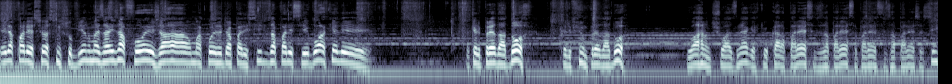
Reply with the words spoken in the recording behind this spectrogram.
ele apareceu assim subindo, mas aí já foi já uma coisa de aparecer e desaparecer, igual aquele aquele Predador, aquele filme Predador do Arnold Schwarzenegger, que o cara aparece, desaparece, aparece, desaparece assim.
